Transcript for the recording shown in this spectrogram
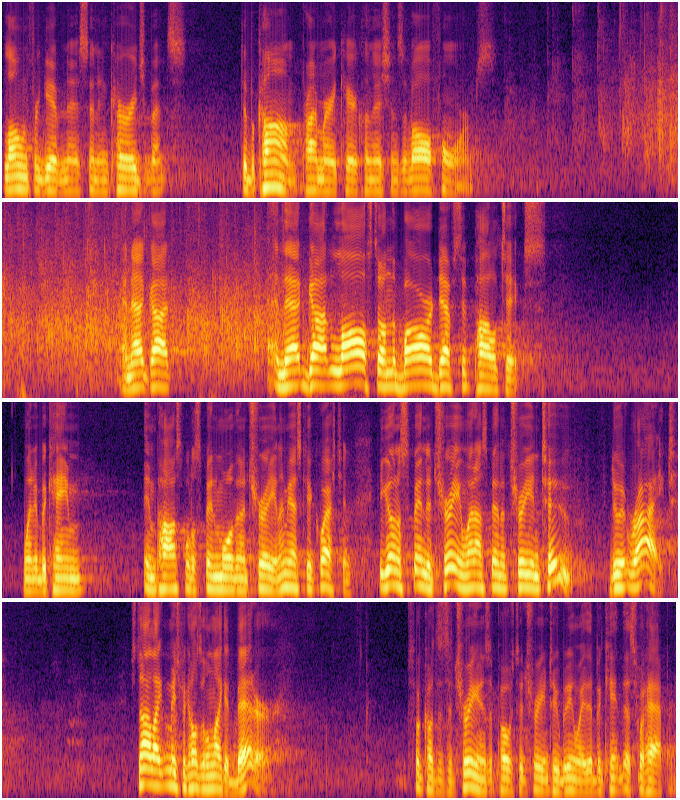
loan forgiveness and encouragements to become primary care clinicians of all forms. And that got, and that got lost on the bar deficit politics when it became impossible to spend more than a trillion. Let me ask you a question. If you're going to spend a trillion, why not spend a trillion two? Do it right. It's not like Mitch McConnell's going to like it better. It's because it's a trillion as opposed to a trillion two. But anyway, that became, that's what happened.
